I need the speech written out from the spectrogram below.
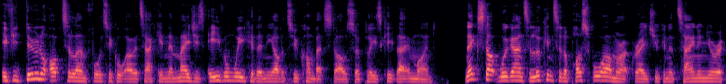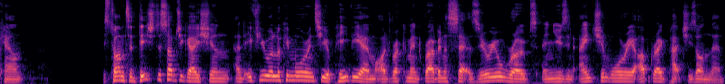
If you do not opt to learn 4 tick auto attacking, then Mage is even weaker than the other two combat styles, so please keep that in mind. Next up, we're going to look into the possible armor upgrades you can obtain in your account. It's time to ditch the subjugation, and if you are looking more into your PVM, I'd recommend grabbing a set of Zuriel robes and using Ancient Warrior upgrade patches on them.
